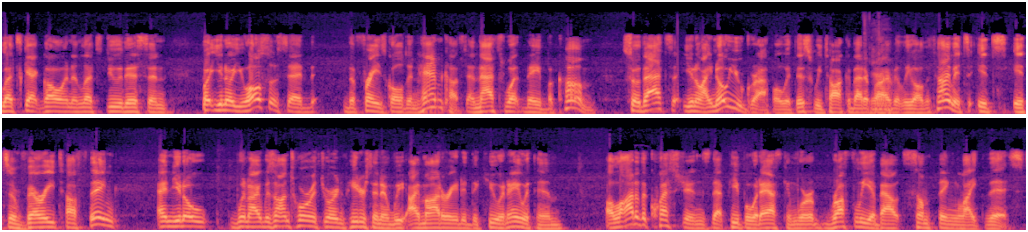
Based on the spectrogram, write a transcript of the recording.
"Let's get going and let's do this." And but you know, you also said the phrase "golden handcuffs," and that's what they become. So that's you know, I know you grapple with this. We talk about it Yeah. privately all the time. It's it's it's a very tough thing. And you know, when I was on tour with Jordan Peterson and we I moderated the Q and A with him, a lot of the questions that people would ask him were roughly about something like this.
